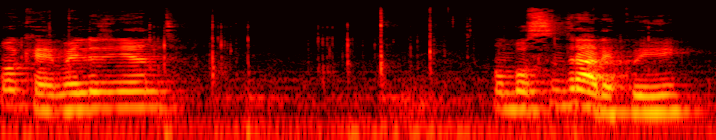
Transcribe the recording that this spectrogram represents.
Ok, meglio di niente. Non posso entrare qui?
